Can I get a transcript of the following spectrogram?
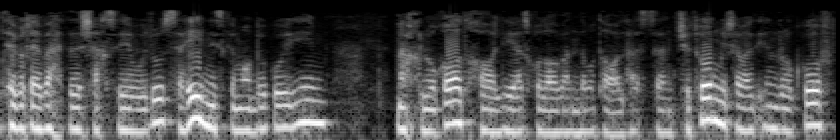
طبق وحدت شخصی وجود صحیح نیست که ما بگوییم مخلوقات خالی از خداوند متعال هستند. چطور می شود این رو گفت؟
